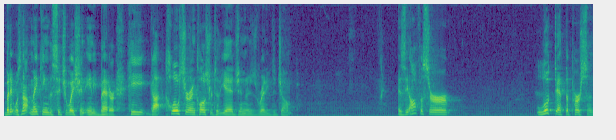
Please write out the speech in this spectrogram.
but it was not making the situation any better. He got closer and closer to the edge and was ready to jump. As the officer looked at the person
